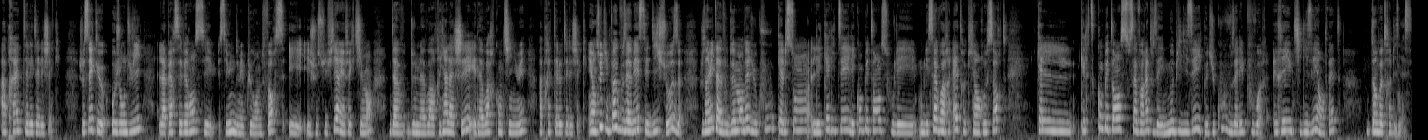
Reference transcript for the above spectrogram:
après tel et tel échec. Je sais qu'aujourd'hui, la persévérance, c'est une de mes plus grandes forces et, je suis fière effectivement de n'avoir rien lâché et d'avoir continué après tel ou tel échec. Et ensuite, une fois que vous avez ces 10 choses, je vous invite à vous demander du coup quelles sont les qualités, les compétences ou les, savoir-être qui en ressortent, quelles, compétences ou savoir-être vous avez mobilisé et que du coup vous allez pouvoir réutiliser en fait dans votre business.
